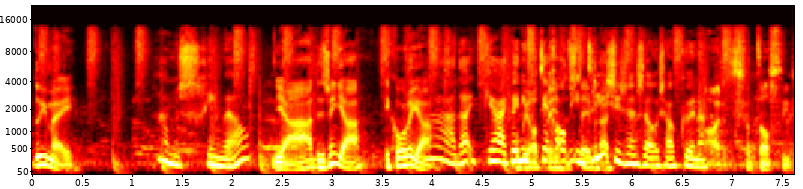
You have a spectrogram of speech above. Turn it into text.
doe je mee. Ja, misschien wel. Ja, dit is een ja. Ik hoor een ja. Ja, nou, ik- ja ik weet niet of het tegen al die intriges en zo zou kunnen. Oh, dat is fantastisch.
